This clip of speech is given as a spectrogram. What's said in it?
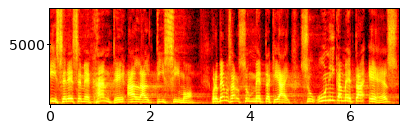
y seré semejante al Altísimo. Vemos ahora su meta que hay. Su única meta es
